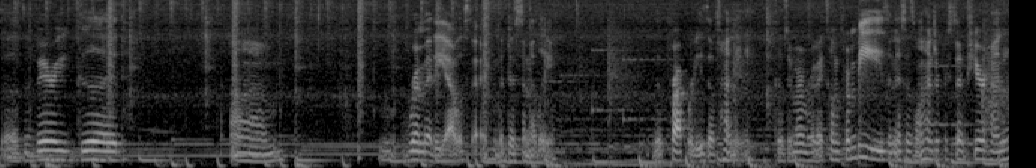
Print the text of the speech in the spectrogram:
So it's a very good um, remedy, I would say, medicinally. The properties of honey. Because remember, they come from bees, and this is 100% pure honey.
